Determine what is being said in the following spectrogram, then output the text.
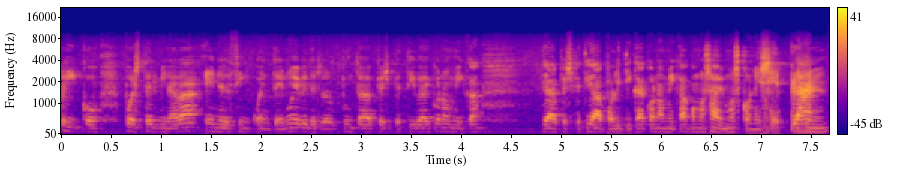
rico, pues terminará en el 59 desde el punto de perspectiva económica de la perspectiva política económica, como sabemos, con ese plan,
